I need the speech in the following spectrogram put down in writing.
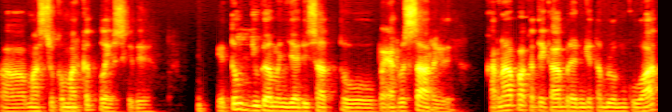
uh, masuk ke marketplace gitu ya, itu juga menjadi satu PR besar gitu. Ya. Karena apa? Ketika brand kita belum kuat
